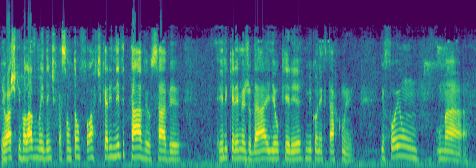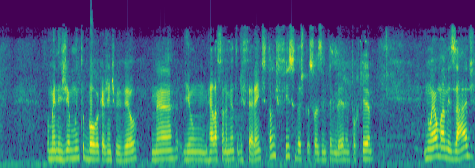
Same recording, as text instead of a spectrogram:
Eu acho que rolava uma identificação tão forte que era inevitável, sabe? Ele querer me ajudar e eu querer me conectar com ele. E foi um, uma uma energia muito boa que a gente viveu né? E um relacionamento diferente, tão difícil das pessoas entenderem, porque não é uma amizade,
